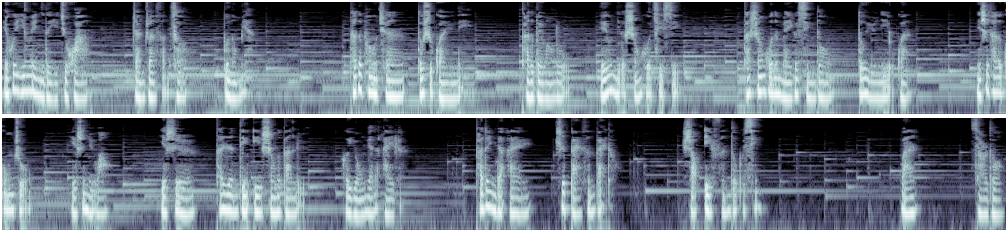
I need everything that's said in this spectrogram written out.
也会因为你的一句话辗转反侧，不能眠。他的朋友圈都是关于你，他的备忘录也有你的生活气息。他生活的每一个行动都与你有关。你是他的公主，也是女王，也是他认定一生的伴侣和永远的爱人。他对你的爱是百分百的，少一分都不行。晚安，小耳朵。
